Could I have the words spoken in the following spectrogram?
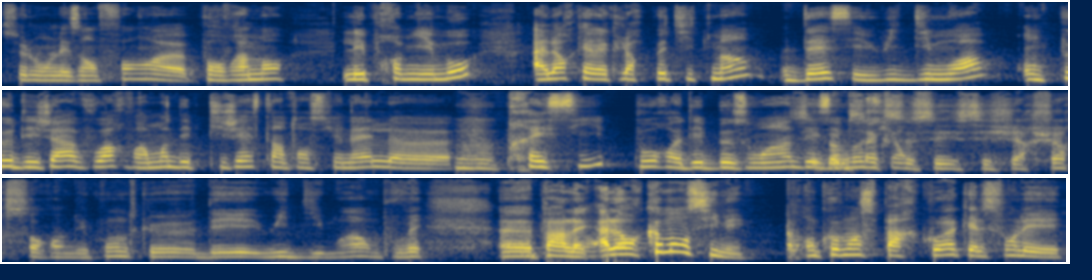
selon les enfants euh, pour vraiment les premiers mots. Alors qu'avec leurs petites mains, dès ces 8-10 mois, on peut déjà avoir vraiment des petits gestes intentionnels euh, Mhm. précis pour des besoins, C'est des comme ça émotions. que ces, ces chercheurs se sont rendus compte que dès 8-10 mois, on pouvait euh, parler. Alors, comment on s'y met? On commence par quoi? Quels sont les,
